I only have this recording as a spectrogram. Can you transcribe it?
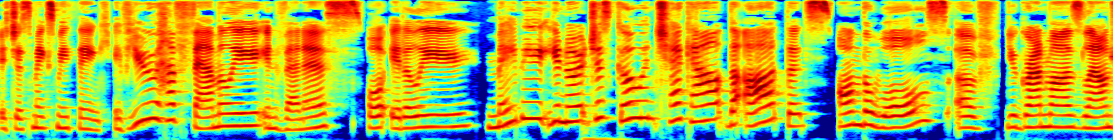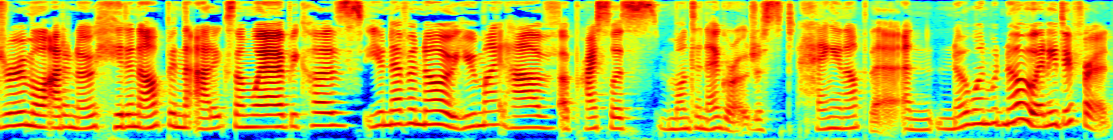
it just makes me think if you have family in Venice or Italy, maybe, you know, just go and check out the art that's on the walls of your grandma's lounge room or I don't know, hidden up in the attic somewhere because you never know. You might have a priceless Montenegro just hanging up there and no one would know any different.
